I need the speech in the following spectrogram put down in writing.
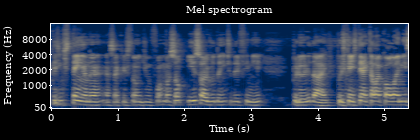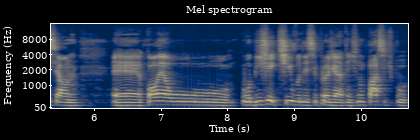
que a gente tenha, né, essa questão de informação. Isso ajuda a gente a definir prioridade. Por isso que a gente tem aquela call lá inicial, né? É, qual é o, o objetivo desse projeto? A gente não passa, tipo,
